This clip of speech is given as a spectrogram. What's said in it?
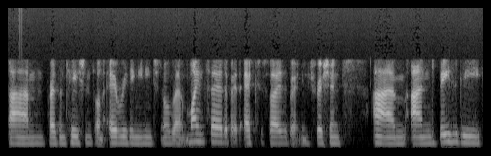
um, presentations on everything you need to know about mindset, about exercise, about nutrition, um, and basically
